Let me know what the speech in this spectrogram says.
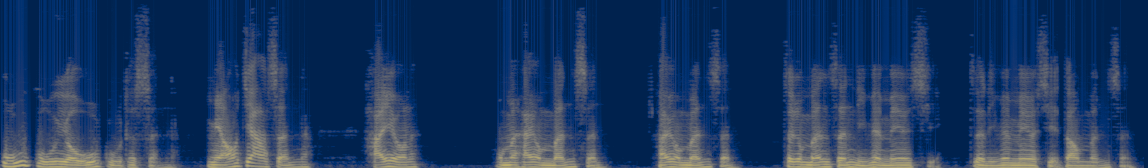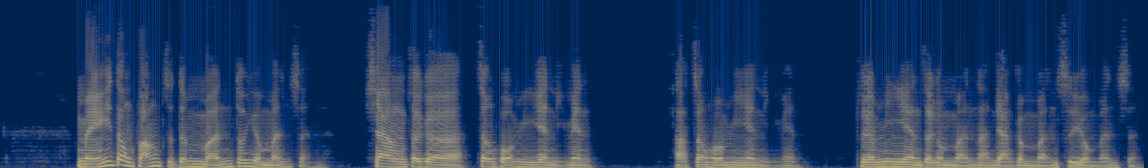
五谷有五谷的神呢，苗家神呢，还有呢。我们还有门神，还有门神，这个门神里面没有写，这里面没有写到门神。每一栋房子的门都有门神，像这个真火密院里面啊，真火密院里面这个密院这个门呢，两个门是有门神，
